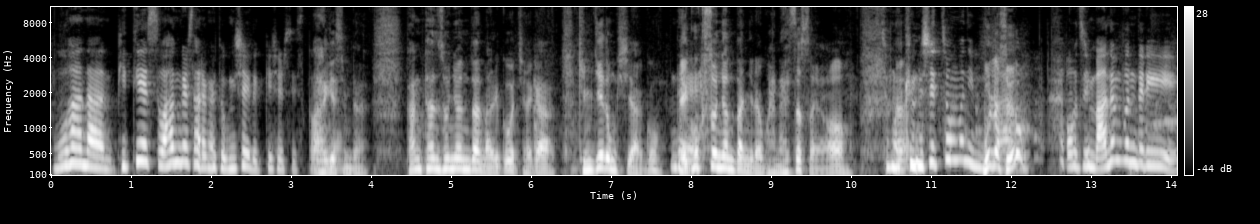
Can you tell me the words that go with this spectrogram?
무한한 BTS와 한글 사랑을 동시에 느끼실 수 있을 것 같아요. 알겠습니다. 방탄소년단 말고 제가 김재동 씨하고 네. 애국소년단이라고 하나 했었어요. 정말 금시초문입니다. 몰랐어요? 어, 지금 많은 분들이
